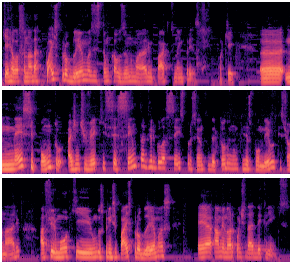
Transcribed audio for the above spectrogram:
que é relacionada a quais problemas estão causando maior impacto na empresa. Ok. Uh, nesse ponto, a gente vê que 60,6% de todo mundo que respondeu o questionário afirmou que um dos principais problemas é a menor quantidade de clientes.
